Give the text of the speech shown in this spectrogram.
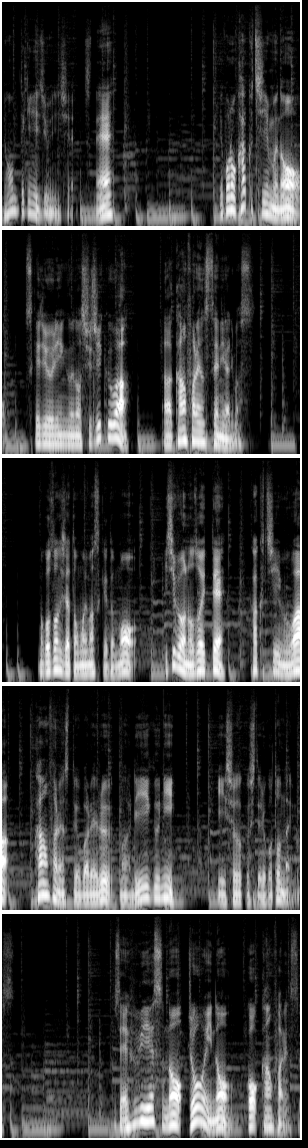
基本的に12試合ですね。でこの各チームのスケジューリングの主軸はあカンファレンス戦になります。まあ、ご存知だと思いますけども、一部を除いて各チームはカンファレンスと呼ばれる、まあ、リーグに所属していることになります。そして FBS の上位の5カンファレンス、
